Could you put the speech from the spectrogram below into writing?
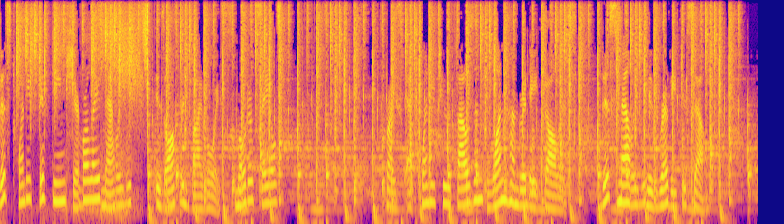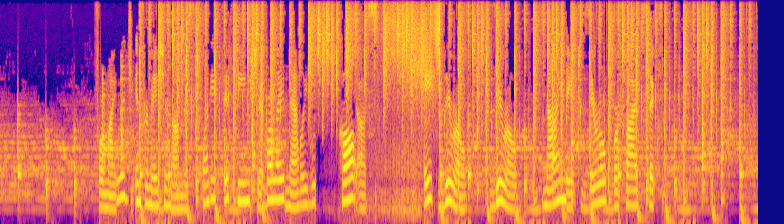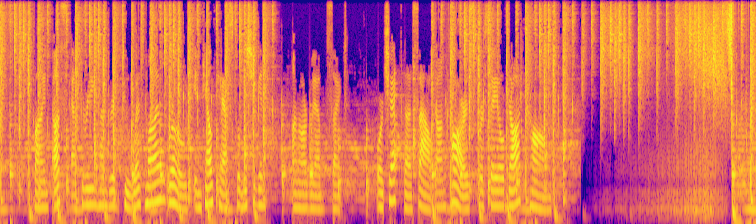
This 2015 Chevrolet Malibu is offered by Voice Motor Sales. Priced at $22,108, this Malibu is ready to sell. For mileage information on this 2015 Chevrolet Malibu, call us 800-980-456 find us at 302 West Mile Road in Kalkaska, Michigan, on our website, or check us out on carsforsale.com.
